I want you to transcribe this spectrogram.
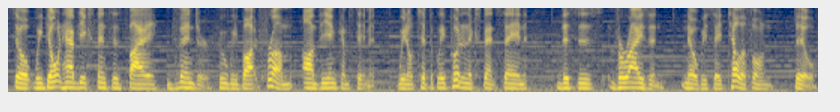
So we don't have the expenses by vendor, who we bought from, on the income statement. We don't typically put an expense saying, this is Verizon. No, we say telephone bill.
